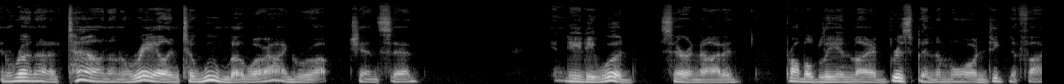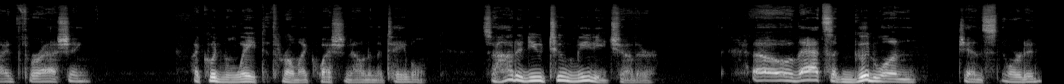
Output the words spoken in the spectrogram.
and run out of town on a rail in Toowoomba, where I grew up, Jen said. Indeed he would, Sarah nodded, probably in my Brisbane a more dignified thrashing. I couldn't wait to throw my question out on the table. So how did you two meet each other? Oh, that's a good one, Jen snorted.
